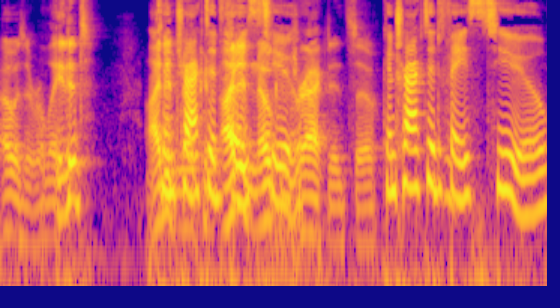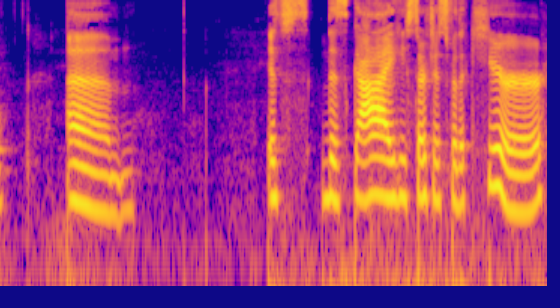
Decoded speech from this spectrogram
Oh, is it related? I Contracted didn't know, con- I didn't phase know two. contracted. So Contracted phase two. Um, it's this guy. He searches for the cure.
